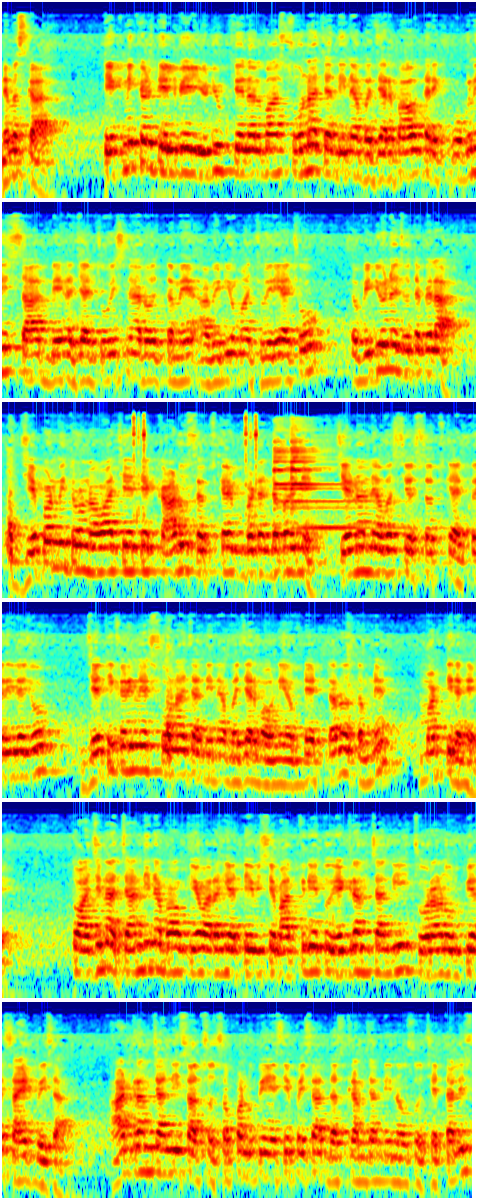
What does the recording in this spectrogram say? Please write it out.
નમસ્કાર. ટેકનિકલ ટેલવે યુટ્યુબ ચેનલમાં સોના ચાંદીના બજાર ભાવ તારીખ ઓગણીસ સાત બે હજાર ચોવીસના રોજ તમે આ વિડીયોમાં જોઈ રહ્યા છો. તો વિડીયોને જોતા પહેલા, જે પણ મિત્રો નવા છે તે કાળું સબસ્ક્રાઇબ બટન દબાવીને ચેનલને અવશ્ય સબસ્ક્રાઇબ કરી લેજો, જેથી કરીને સોના ચાંદીના બજાર ભાવની અપડેટ તરત તમને મળતી રહે. તો આજના ચાંદીના ભાવ કેવા રહ્યા તે વિશે વાત કરીએ તો એક ગ્રામ ચાંદી ચોરાણું રૂપિયા સાઠ પૈસા, આઠ ગ્રામ ચાંદી સાતસો છપ્પન રૂપિયા એસી પૈસા, દસ ગ્રામ ચાંદી નવસો છેતાલીસ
